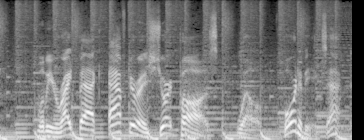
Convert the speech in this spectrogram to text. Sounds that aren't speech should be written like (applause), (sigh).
We'll be right back after a short pause. Well, four to be exact.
